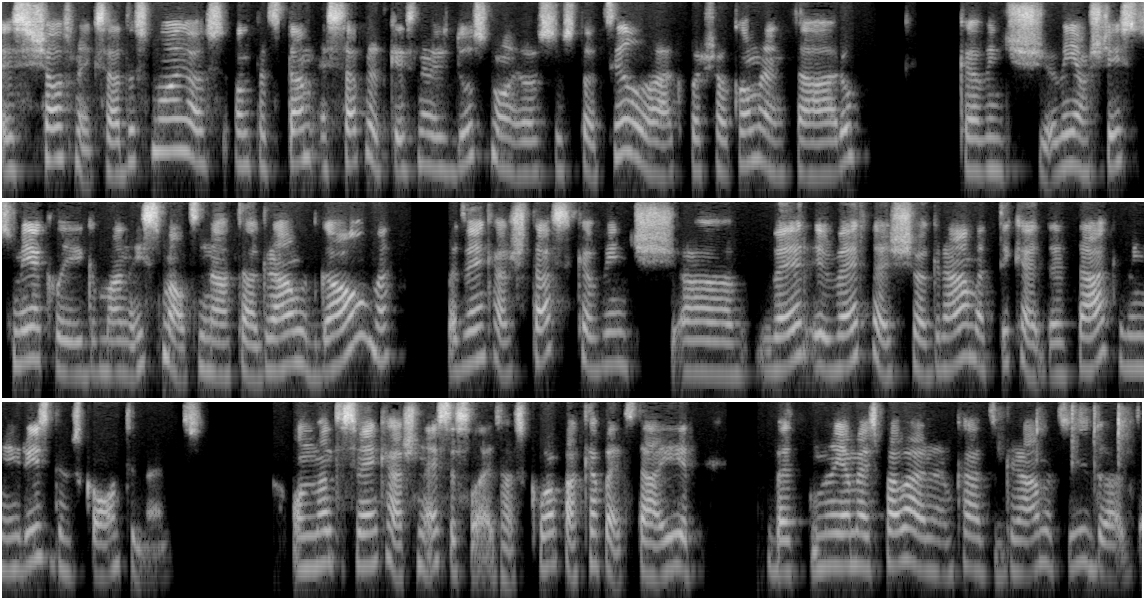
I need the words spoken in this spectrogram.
es šausmīgi sadusmojos, un pēc tam es sapratu, ka es nevis dusmojos uz to cilvēku par šo komentāru, ka viņš, viņam šķist smieklīga man izsmalcinātā grāmatu gauma, bet vienkārši tas, ka viņš uh, vēr, ir vērtējis šo grāmatu tikai dēļ tā, ka viņa ir izdevusi kontinents. Un man tas vienkārši nesaslēdzās kopā, kāpēc tā ir. Bet, nu, ja mēs pavērojam, kādas grāmatas izdod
